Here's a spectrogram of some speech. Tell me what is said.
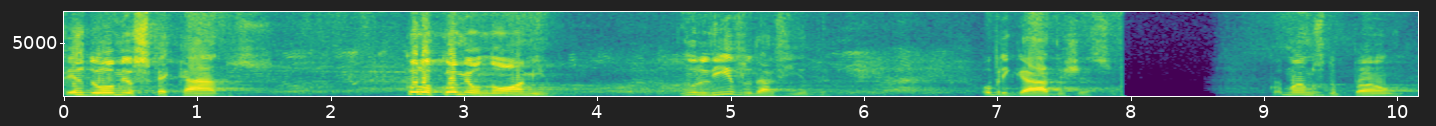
perdoou meus pecados, colocou meu nome no livro da vida. Obrigado, Jesus. Comamos do pão.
